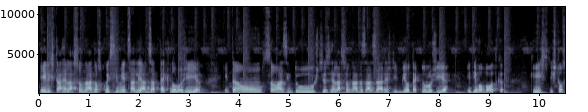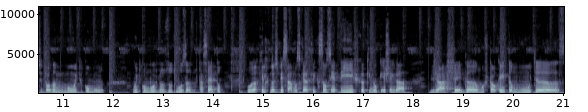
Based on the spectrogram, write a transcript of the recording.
ele está relacionado aos conhecimentos aliados à tecnologia. Então, são as indústrias relacionadas às áreas de biotecnologia e de robótica, que estão se tornando muito comum, muito comuns nos últimos anos, tá certo? Aquilo que nós pensávamos que era ficção científica, que nunca ia chegar, já chegamos, tá ok? Então, muitas,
